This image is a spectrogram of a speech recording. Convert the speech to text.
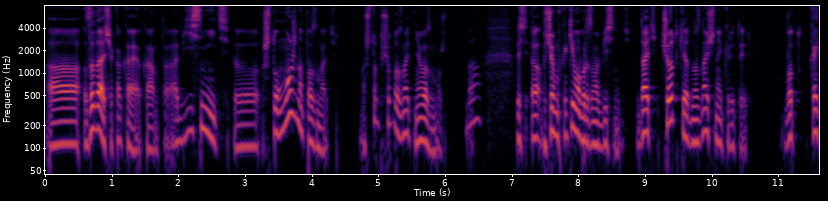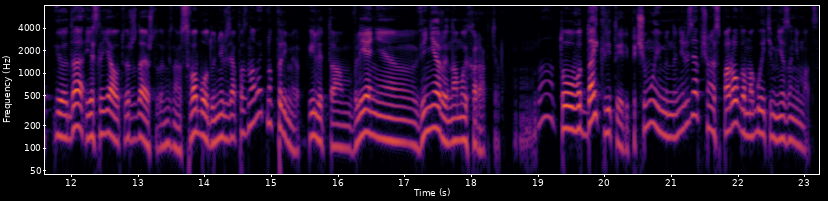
А, задача какая Канта? Объяснить, э, что можно познать, а что еще познать невозможно. Да? То есть, а, причем каким образом объяснить? Дать четкие однозначные критерии. Вот, как, э, да, если я утверждаю, что, там, не знаю, свободу нельзя познавать, ну, к примеру, или там влияние Венеры на мой характер, да, то вот дай критерий, почему именно нельзя, почему я с порога могу этим не заниматься.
